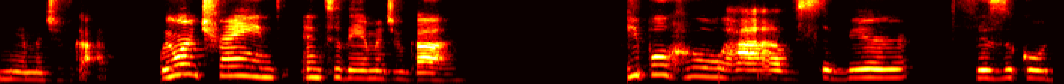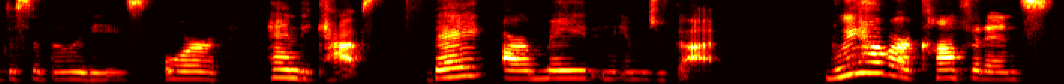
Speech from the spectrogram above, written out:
in the image of God. We weren't trained into the image of God. People who have severe physical disabilities or handicaps, they are made in the image of God. We have our confidence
